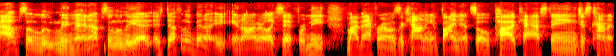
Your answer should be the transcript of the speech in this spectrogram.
Absolutely, man. Absolutely. Yeah, it's definitely been a, an honor. Like I said, for me, my background is accounting and finance. So podcasting, just kind of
